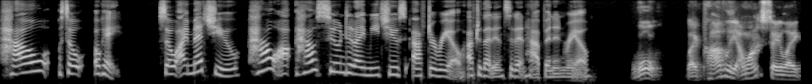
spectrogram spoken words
how? So, okay, so I met you. How uh, how soon did I meet you after Rio? After that incident happened in Rio? Whoa, like probably I want to say like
